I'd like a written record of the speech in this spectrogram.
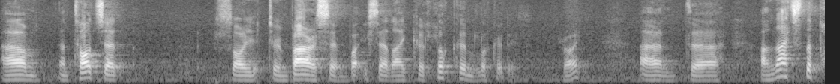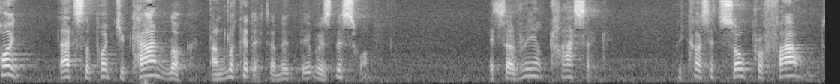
um, and Todd said, sorry to embarrass him, but he said I could look and look at it, right? And, uh, and that's the point. That's the point. You can look and look at it. And it, it was this one. It's a real classic because it's so profound.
